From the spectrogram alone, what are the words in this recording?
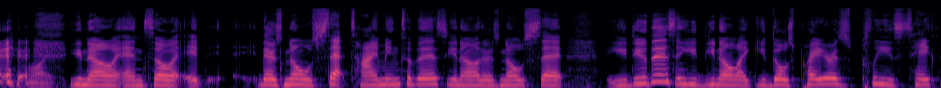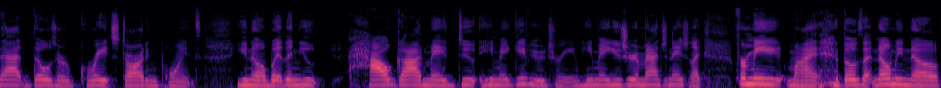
right. you know and so it, it there's no set timing to this you know there's no set you do this and you you know like you those prayers please take that those are great starting points you know but then you how God may do he may give you a dream. He may use your imagination. Like for me, my those that know me know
